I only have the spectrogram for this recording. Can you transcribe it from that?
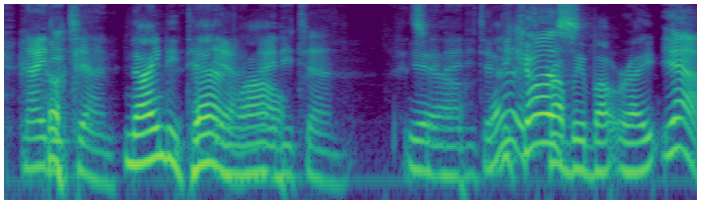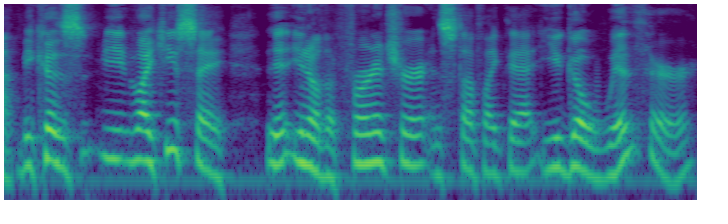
90 10. 90 10. Yeah, wow. 90 10. I'd yeah. 90 10. Yeah, Because, probably about right. yeah, because, you- like you say, you know, the furniture and stuff like that, you go with her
